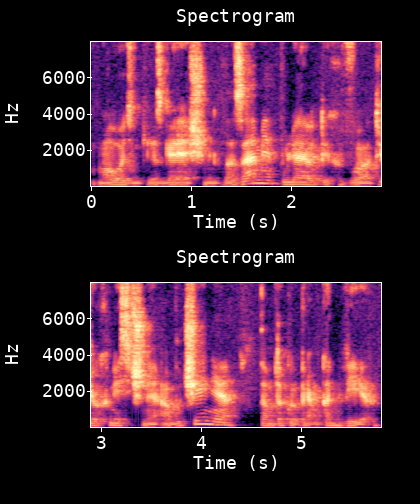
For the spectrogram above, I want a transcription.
молоденьких, с горящими глазами, пуляют их в трехмесячное обучение. Там такой прям конвейер.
